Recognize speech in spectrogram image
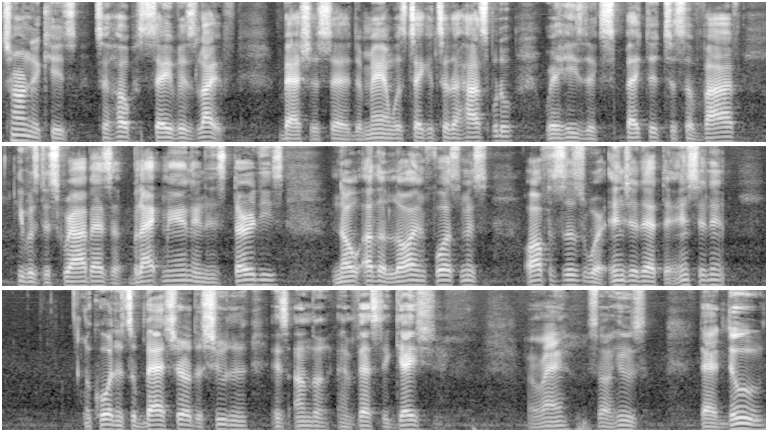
tourniquets to help save his life. Basher said the man was taken to the hospital where he's expected to survive. He was described as a black man in his 30s. No other law enforcement officers were injured at the incident. According to Basher, the shooting is under investigation. All right. So he was that dude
